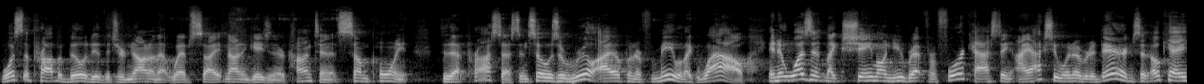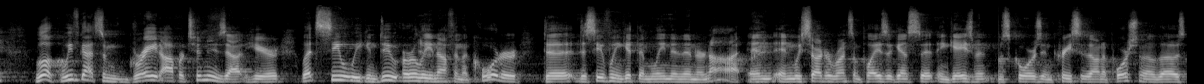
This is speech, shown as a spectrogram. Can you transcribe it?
what's the probability that you're not on that website, not engaging their content at some point through that process. And so it was a real eye opener for me, like, wow. And it wasn't like shame on you, Brett, for forecasting. I actually went over to Derek and said, okay, look, we've got some great opportunities out here. Let's see what we can do early enough in the quarter to, to see if we can get them leaning in or not. And, and we started to run some plays against it. Engagement scores increases on a portion of those.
